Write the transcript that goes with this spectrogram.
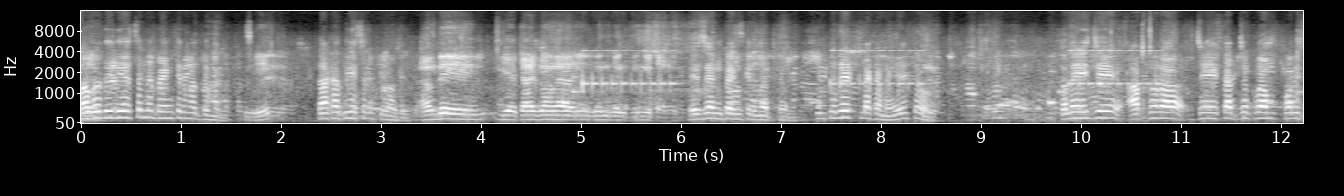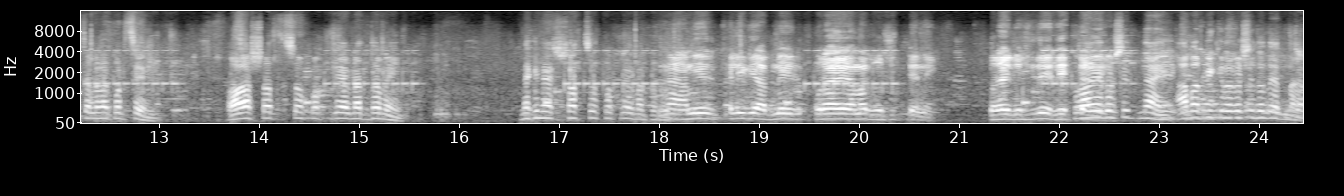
নগদে দিয়েছেন না ব্যাংকের মাধ্যমে? টাকা দিয়েছেন কীভাবে? আপনি ইয়ে টাকা বাংলা ইউনিয়ন ব্যাংকিং এজেন্ট ব্যাংকের মাধ্যমে। কিন্তু রেট লেখা নেই এই তো। তাহলে এই যে আপনারা যে কার্যক্রম পরিচালনা করছেন অস্বচ্ছ প্রক্রিয়ার মাধ্যমে নাকি না স্বচ্ছ প্রক্রিয়ার মাধ্যমে? না আমি খালি কি আপনি প্রায় আমার রসিদটা নেই। প্রায় রসিদে রেট ক্রয় রসিদ নাই আবার বিক্রয় রসিদও দেন না।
